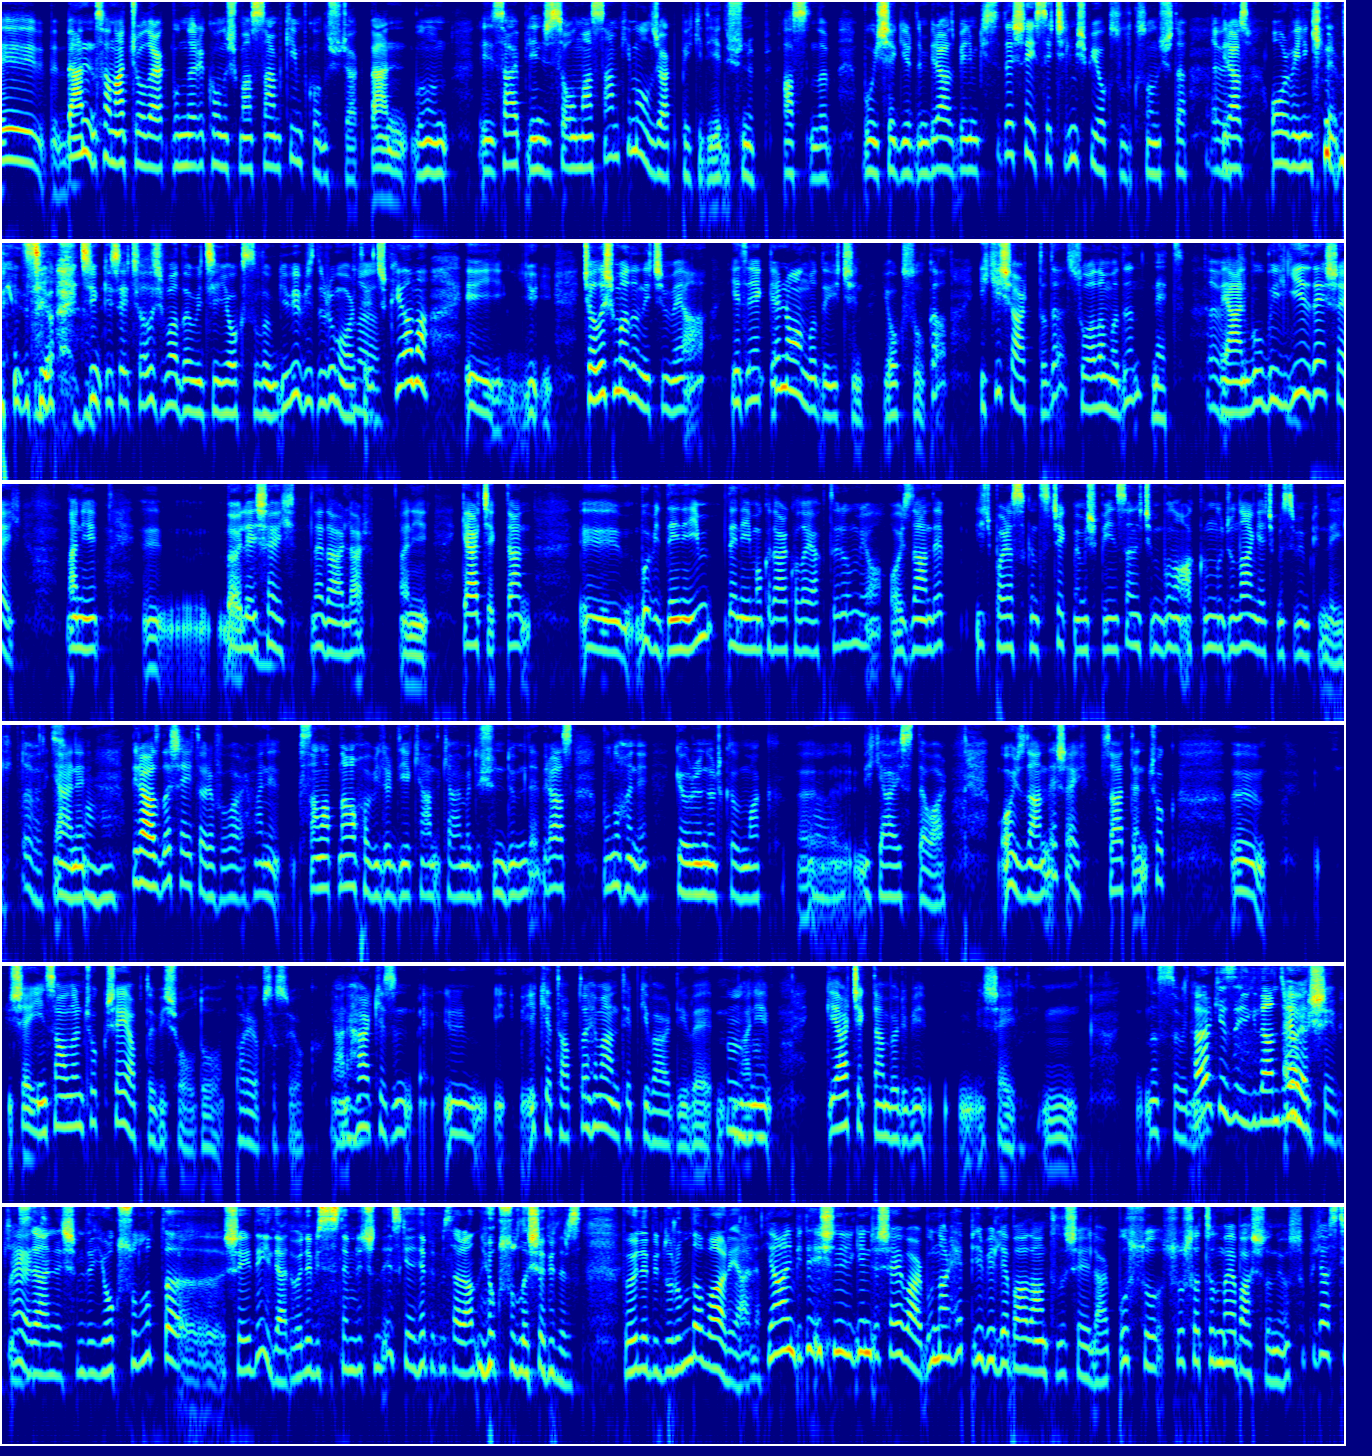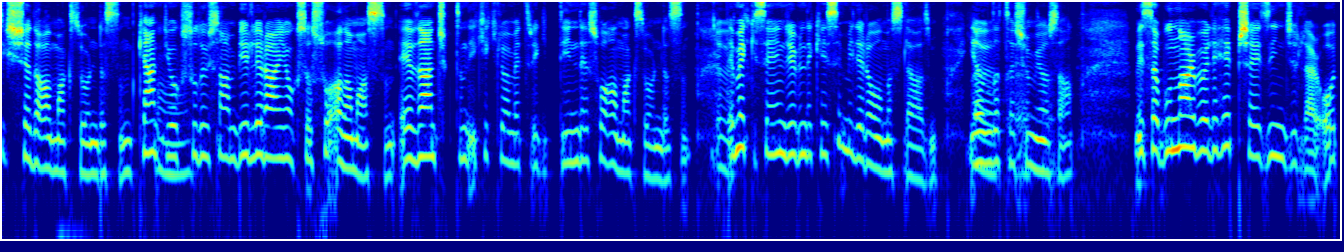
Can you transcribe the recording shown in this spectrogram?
ben sanatçı olarak bunları konuşmazsam kim konuşacak? Ben bunun e, sahiplenicisi olmazsam kim olacak peki diye düşünüp aslında bu işe girdim. Biraz benimkisi de şey seçilmiş bir yoksulluk sonuçta. Evet. Biraz Orwell'inkine benziyor. Çünkü şey çalışmadığım için yoksulum gibi bir durum ortaya Evet. çıkıyor ama e, çalışmadığın için veya yeteneklerin olmadığı için yoksul kal. İki şartta da su alamadığın net. Evet. Yani bu bilgiyi de şey hani e, böyle şey ne derler hani gerçekten e, bu bir deneyim deneyim o kadar kolay aktarılmıyor o yüzden de hiç para sıkıntısı çekmemiş bir insan için bunu aklının ucundan geçmesi mümkün değil. Evet. Yani Hı hı. biraz da şey tarafı var. Hani sanat ne yapabilir diye kendi kendime düşündüğümde biraz bunu hani görünür kılmak e, hikayesi de var. O yüzden de şey zaten çok e, şey insanların çok şey yaptığı bir iş oldu. O para yoksa su yok. Yani herkesin e, ilk etapta hemen tepki verdiği ve hani gerçekten böyle bir şey nasıl söyleyeyim? Herkesi ilgilendiren Evet, bir şey bir kez. evet. Yani şimdi yoksulluk da e, şey değil yani öyle bir sistemin içindeyiz ki hepimiz her an yoksullaşabiliriz. Böyle bir durum da var yani. Yani bir de işin ilginci şey var. Bunlar hep birbiriyle bağlantılı şeyler. Bu su, su satılmaya başlanıyor. Su plastik şişede almak zorundasın. Kent yoksuluysan bir liran yoksa su alamazsın. Evden çıktın iki kilometre gittiğinde su almak zorundasın. Evet. Demek ki senin cebinde kesin bir lira olması lazım. Yanında Evet, evet, taşımıyorsan. Mesela bunlar böyle hep şey zincirler. O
